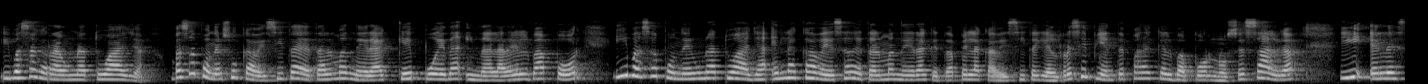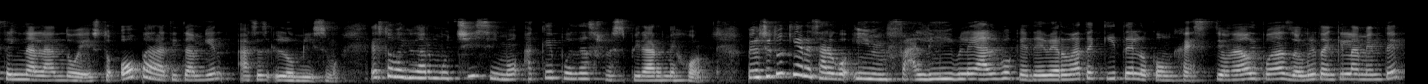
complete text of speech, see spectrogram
y vas a agarrar una toalla. Vas a poner su cabecita de tal manera que pueda inhalar el vapor y vas a poner una toalla en la cabeza de tal manera que tape la cabecita y el recipiente para que el vapor no se salga y él esté inhalando esto. O para ti también haces lo mismo. Esto va a ayudar muchísimo a que puedas respirar mejor. Pero si tú quieres algo infalible, algo que de verdad te quite lo congestionado y puedas dormir tranquilamente,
